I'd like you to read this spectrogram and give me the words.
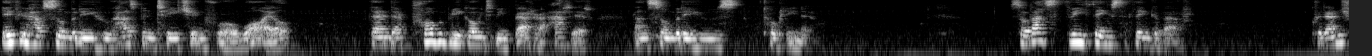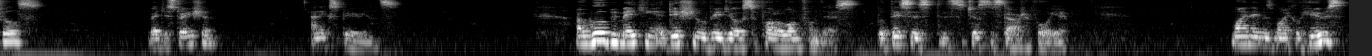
if you have somebody who has been teaching for a while, then they're probably going to be better at it than somebody who's totally new. So that's three things to think about. Credentials, registration and experience. I will be making additional videos to follow on from this, but this is, this is just a starter for you. My name is Michael Hughes.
